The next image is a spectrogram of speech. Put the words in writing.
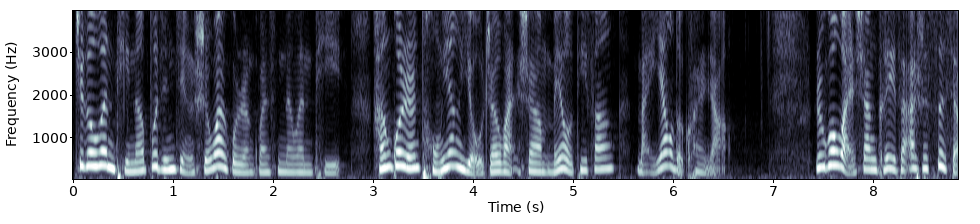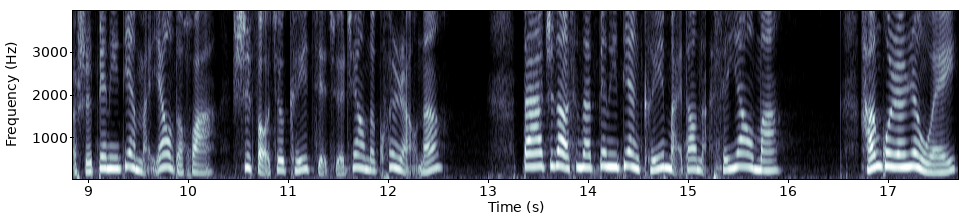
这个问题呢，不仅仅是外国人关心的问题，韩国人同样有着晚上没有地方买药的困扰。如果晚上可以在二十四小时便利店买药的话，是否就可以解决这样的困扰呢？大家知道现在便利店可以买到哪些药吗？韩国人认为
